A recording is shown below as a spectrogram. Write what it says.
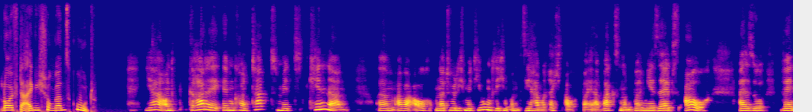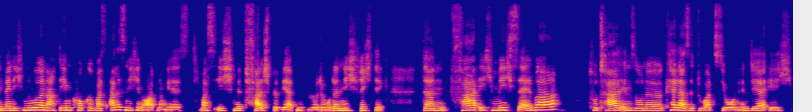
läuft da eigentlich schon ganz gut. Ja, und gerade im Kontakt mit Kindern, ähm, aber auch natürlich mit Jugendlichen und Sie haben recht, auch bei Erwachsenen und bei mir selbst auch. Also wenn, wenn ich nur nach dem gucke, was alles nicht in Ordnung ist, was ich mit falsch bewerten würde oder nicht richtig, dann fahre ich mich selber total in so eine Kellersituation, in der ich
